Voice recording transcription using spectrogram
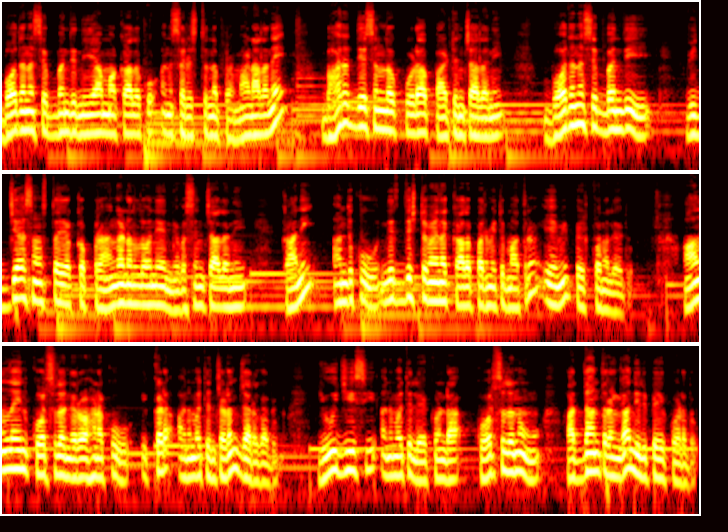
బోధన సిబ్బంది నియామకాలకు అనుసరిస్తున్న ప్రమాణాలనే భారతదేశంలో కూడా పాటించాలని బోధన సిబ్బంది విద్యా సంస్థ యొక్క ప్రాంగణంలోనే నివసించాలని కానీ అందుకు నిర్దిష్టమైన కాలపరిమితి మాత్రం ఏమీ పేర్కొనలేదు. ఆన్లైన్ కోర్సుల నిర్వహణకు ఇక్కడ అనుమతించడం జరగదు. యూజీసీ అనుమతి లేకుండా కోర్సులను అర్ధాంతరంగా నిలిపేయకూడదు.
